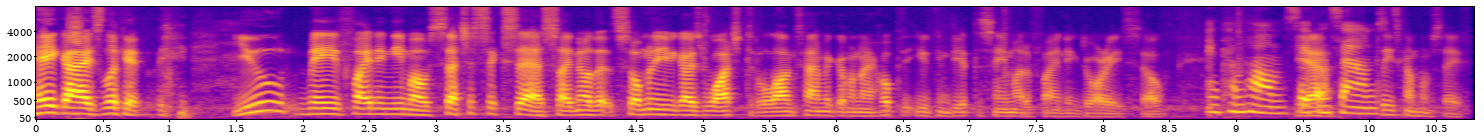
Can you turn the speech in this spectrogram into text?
Hey guys, look at you made Finding Nemo such a success. I know that so many of you guys watched it a long time ago, and I hope that you can get the same out of Finding Dory. So and come home safe yeah, and sound. Please come home safe.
